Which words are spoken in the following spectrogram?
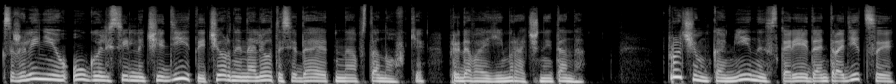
К сожалению, уголь сильно чадит, и чёрный налёт оседает на обстановке, придавая ей мрачные тона. Впрочем, камины, скорее дань традиции,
